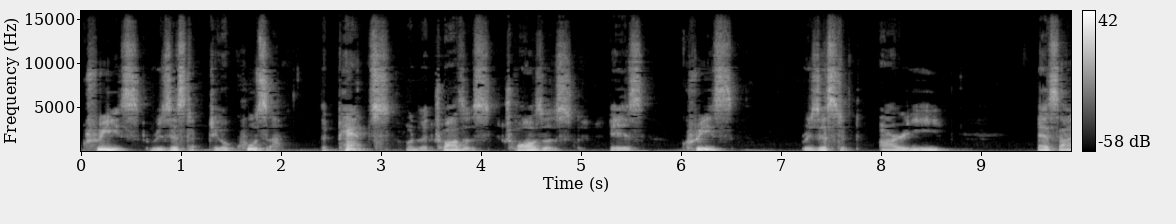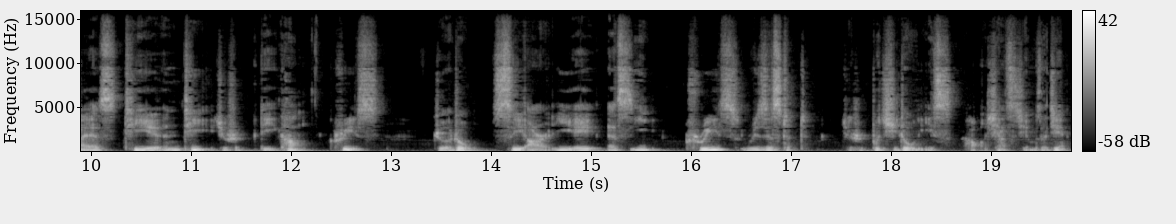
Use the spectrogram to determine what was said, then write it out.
crease resistant. 这个裤子啊，the pants or the trousers trousers is crease resistant. R E S I S T A N T 就是抵抗 crease 褶皱 C R E A S E crease resistant 就是不起皱的意思。好，下次节目再见。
